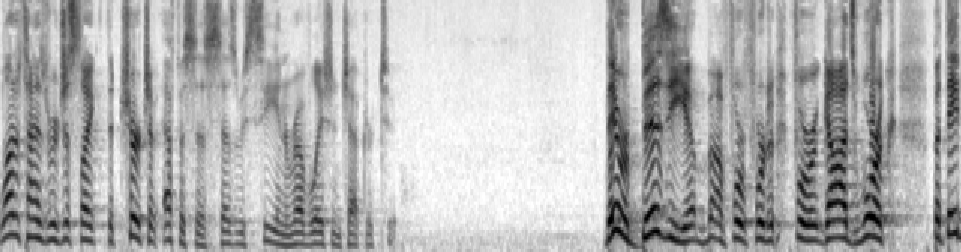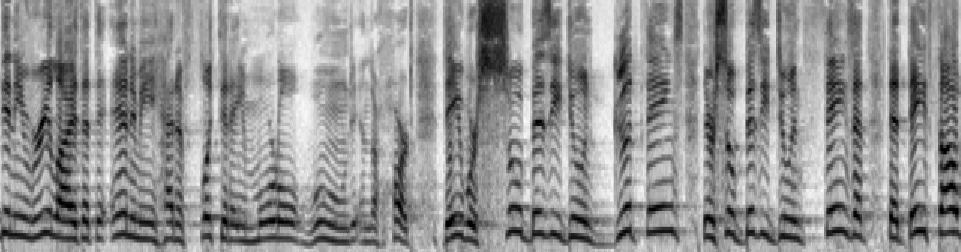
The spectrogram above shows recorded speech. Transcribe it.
A lot of times we're just like the church of Ephesus, as we see in Revelation chapter 2. They were busy uh, for, for, for God's work, but they didn't even realize that the enemy had inflicted a mortal wound in their heart. They were so busy doing good things, they were so busy doing things that, that they thought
